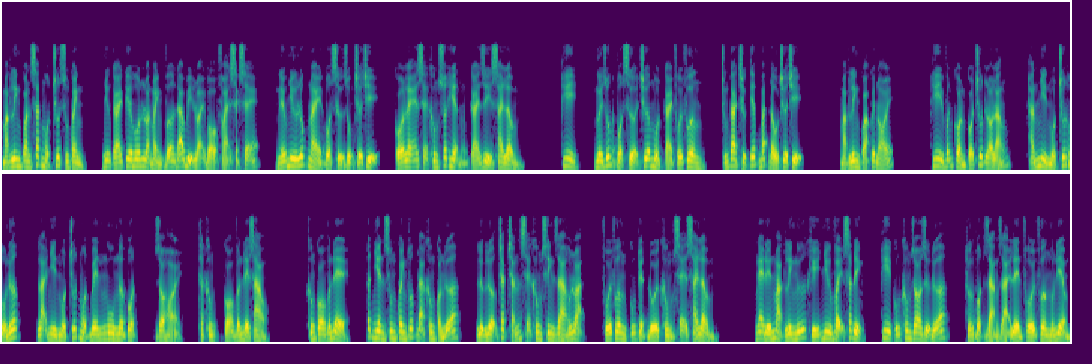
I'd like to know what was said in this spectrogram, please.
Mạc linh quan sát một chút xung quanh, những cái kia hôn loạn mảnh vỡ đã bị loại bỏ phải sạch sẽ, nếu như lúc này bột sử dụng chữa trị, có lẽ sẽ không xuất hiện cái gì sai lầm. Khi người giúp bột sửa chữa một cái phối phương, chúng ta trực tiếp bắt đầu chữa trị mạc linh quả quyết nói. Khi vẫn còn có chút lo lắng, hắn nhìn một chút hồ nước, lại nhìn một chút một bên ngu ngơ bột, do hỏi, thật không có vấn đề sao? Không có vấn đề, tất nhiên xung quanh thuốc đã không còn nữa, lực lượng chắc chắn sẽ không sinh ra hỗn loạn, phối phương cũng tuyệt đối không sẽ sai lầm. Nghe đến mạc linh ngữ khí như vậy xác định, khi cũng không do dự nữa, hướng bột giảng giải lên phối phương muốn điểm.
